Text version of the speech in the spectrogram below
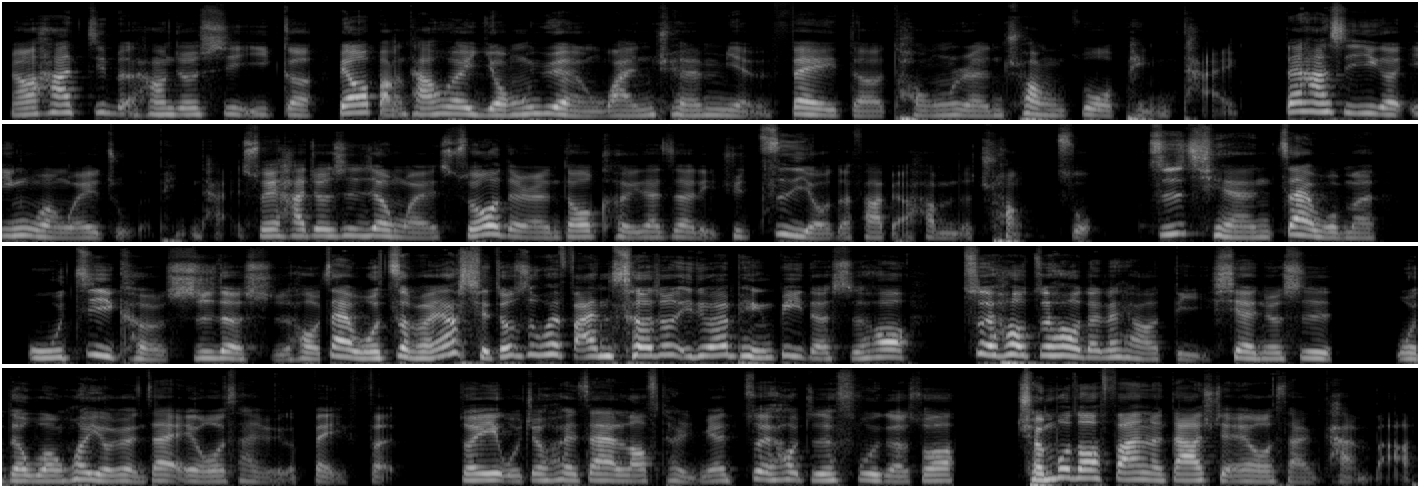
然后它基本上就是一个标榜它会永远完全免费的同人创作平台，但它是一个英文为主的平台，所以它就是认为所有的人都可以在这里去自由的发表他们的创作。之前在我们无计可施的时候，在我怎么样写就是会翻车，就是一定会屏蔽的时候，最后最后的那条底线就是我的文会永远在 AO 三有一个备份。所以我就会在 Lofter 里面最后就是附一个说，全部都翻了，大家去 AO 三看吧。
